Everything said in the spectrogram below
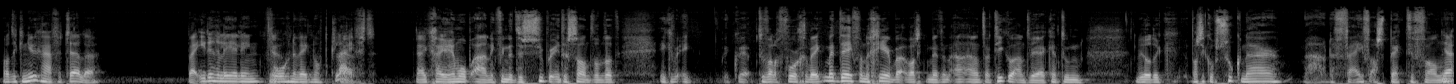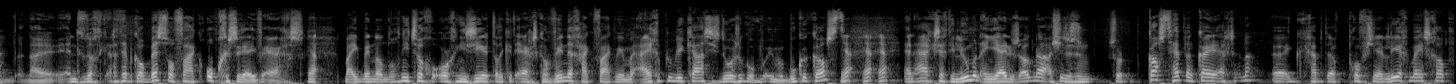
wat ik nu ga vertellen... bij iedere leerling Ja. volgende week nog blijft. Ja, ik ga je helemaal op aan. Ik vind het dus super interessant. Omdat ik, ik, ik heb toevallig vorige week met Dave van der Geer was ik met een, aan het artikel aan het werken. En toen wilde ik, was ik op zoek naar nou, de vijf aspecten van. Ja. Nou, en toen dacht ik, dat heb ik al best wel vaak opgeschreven ergens. Ja. Maar ik ben dan nog niet zo georganiseerd dat ik het ergens kan vinden. Ga ik vaak weer mijn eigen publicaties doorzoeken of in mijn boekenkast. Ja, ja, ja. En eigenlijk zegt die Lumen en jij dus ook, nou, als je dus een soort kast hebt, dan kan je echt nou, eh, ik heb het over professionele leergemeenschap.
